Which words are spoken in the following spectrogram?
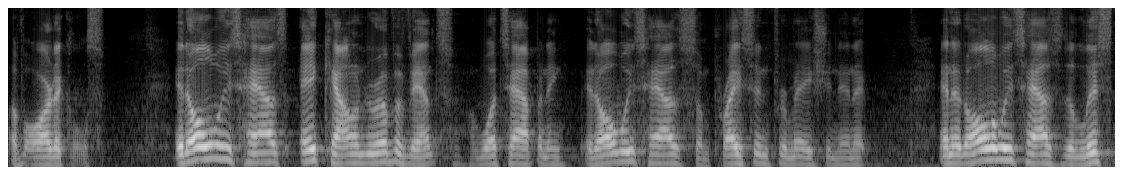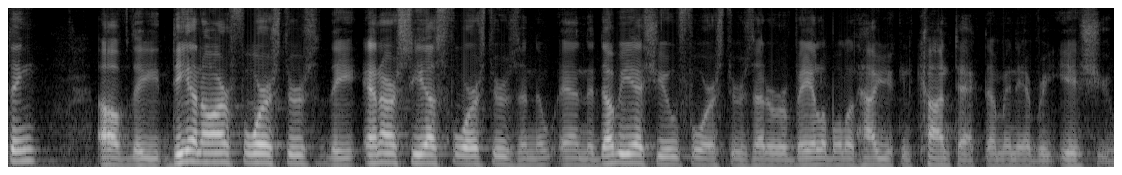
of articles. It always has a calendar of events, what's happening. It always has some price information in it. And it always has the listing of the DNR foresters, the NRCS foresters, and the, and the WSU foresters that are available and how you can contact them in every issue.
